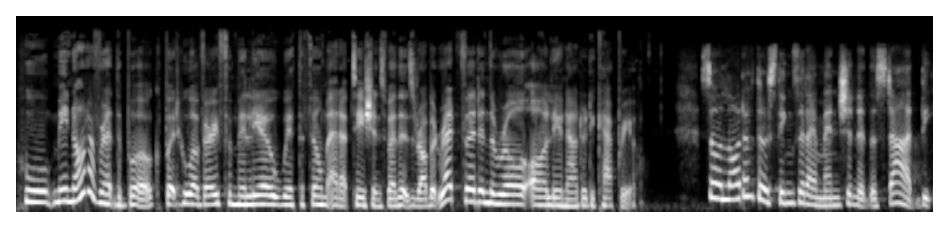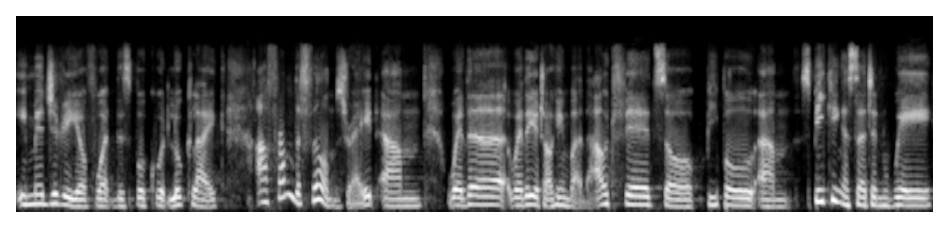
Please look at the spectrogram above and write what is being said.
who may not have read the book, but who are very familiar with the film adaptations, whether it's Robert Redford in the role or Leonardo DiCaprio. So a lot of those things that I mentioned at the start, the imagery of what this book would look like, are from the films, right? Um, whether whether you're talking about the outfits or people um, speaking a certain way,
